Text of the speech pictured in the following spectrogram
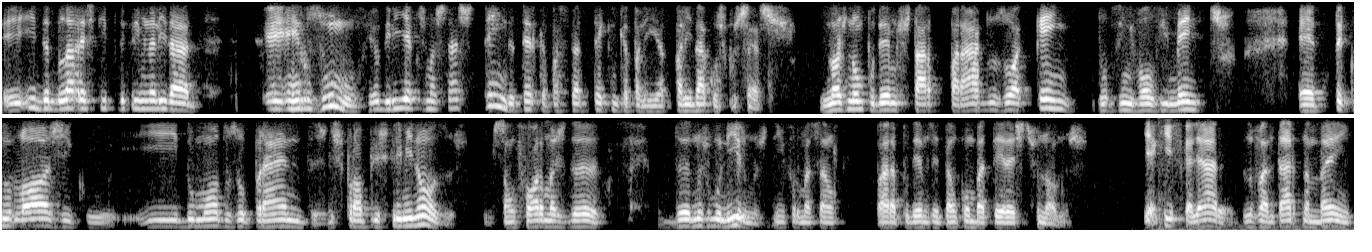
e, e debelar este tipo de criminalidade. Em, resumo, eu diria que os magistrados têm de ter capacidade técnica para, para lidar com os processos. Nós não podemos estar parados ou aquém do desenvolvimento é, tecnológico e do modus operandi dos próprios criminosos. São formas de, de nos munirmos de informação para podermos então combater estes fenómenos. E aqui, se calhar, levantar também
